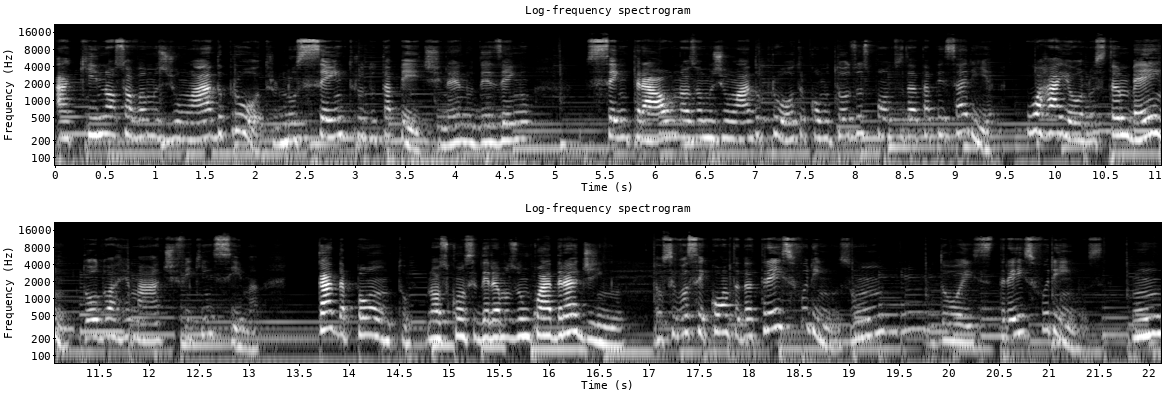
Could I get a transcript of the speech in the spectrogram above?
aqui nós só vamos de um lado para o outro, no centro do tapete, né? No desenho central, nós vamos de um lado para o outro, como todos os pontos da tapeçaria. O arraiolos também, todo o arremate fica em cima. Cada ponto nós consideramos um quadradinho. Então, se você conta, dá três furinhos. Um, dois, três furinhos. Um,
